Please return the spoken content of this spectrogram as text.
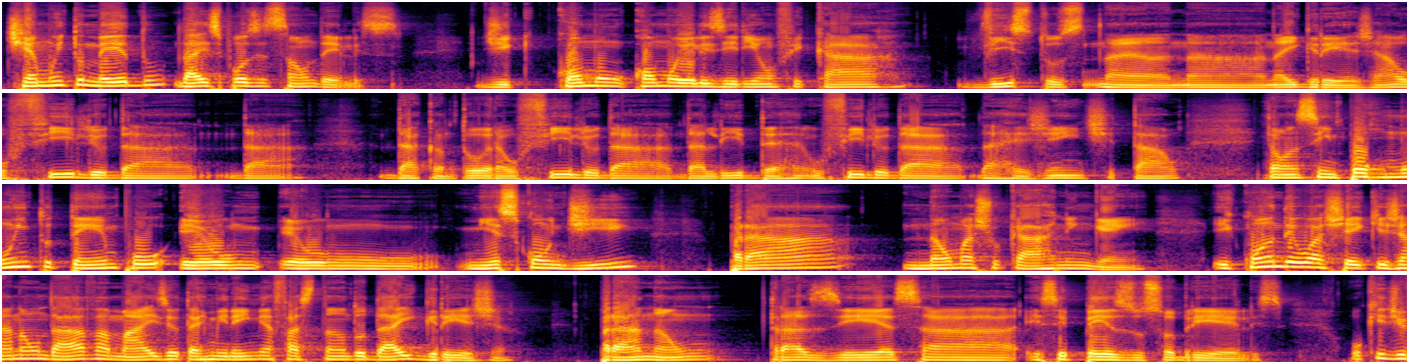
tinha muito medo da exposição deles, de como, como eles iriam ficar vistos na, na, na igreja. Ah, o filho da, da, da cantora, o filho da, da líder, o filho da, da regente e tal. Então, assim, por muito tempo eu, eu me escondi para não machucar ninguém. E quando eu achei que já não dava mais, eu terminei me afastando da igreja para não trazer essa, esse peso sobre eles. O que de,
